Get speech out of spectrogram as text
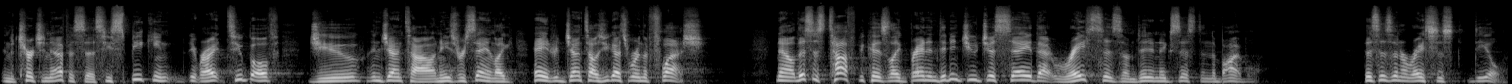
in the church in Ephesus, he's speaking, right, to both Jew and Gentile, and he's saying, like, hey, Gentiles, you guys were in the flesh. Now, this is tough because, like, Brandon, didn't you just say that racism didn't exist in the Bible? This isn't a racist deal.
